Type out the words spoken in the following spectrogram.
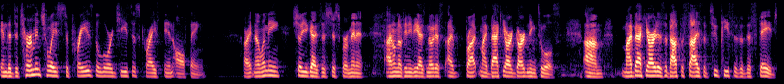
and the determined choice to praise the Lord Jesus Christ in all things. All right, now let me show you guys this just for a minute. I don't know if any of you guys noticed, I brought my backyard gardening tools. Um, my backyard is about the size of two pieces of this stage.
